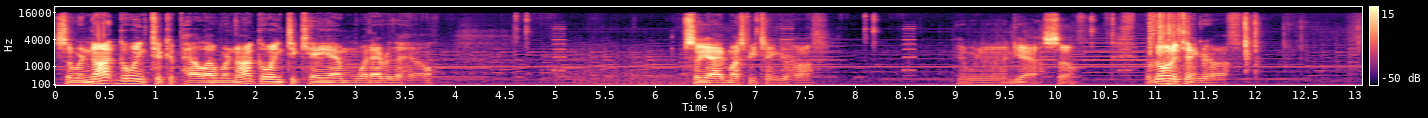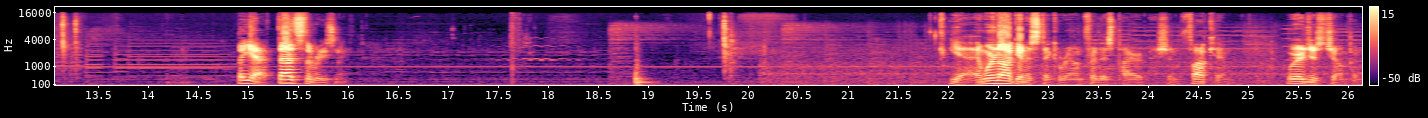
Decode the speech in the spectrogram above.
So we're not going to Capella. We're not going to KM whatever the hell so yeah, it must be Tangerhoff. And we're not, yeah, so we're going to Tangerhoff. But yeah, that's the reasoning. Yeah, and we're not going to stick around for this pirate mission. Fuck him. We're just jumping.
